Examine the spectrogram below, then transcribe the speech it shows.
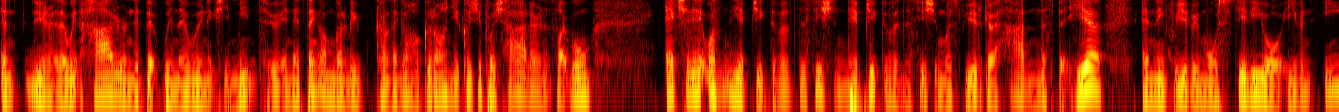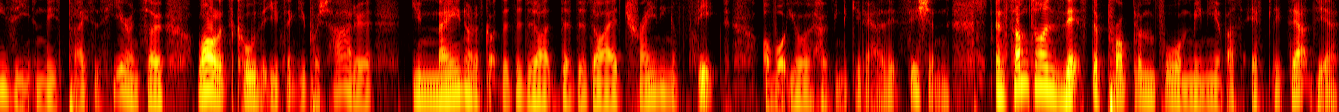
and you know they went harder in the bit when they weren't actually meant to, and they think I'm going to be kind of thinking, "Oh, good on you because you push harder," and it's like, well actually that wasn't the objective of the session. The objective of the session was for you to go hard in this bit here and then for you to be more steady or even easy in these places here. And so while it's cool that you think you push harder, you may not have got the, the, the desired training effect of what you're hoping to get out of that session. And sometimes that's the problem for many of us athletes out there.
